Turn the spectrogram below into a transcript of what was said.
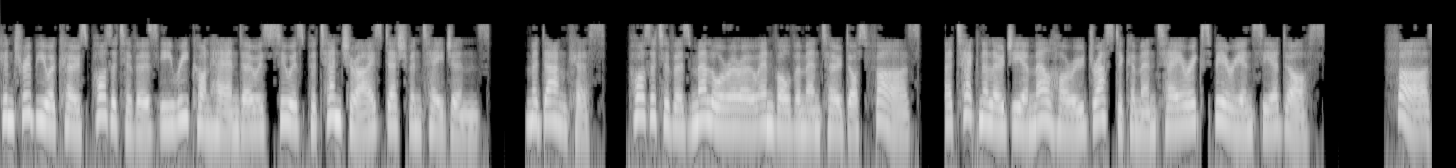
contribuições positivas e reconhecendo as suas potenciais desvantagens. Mudanças positivas melhora o envolvimento dos fãs. A tecnologia melhorou drasticamente er a experiência dos fãs,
